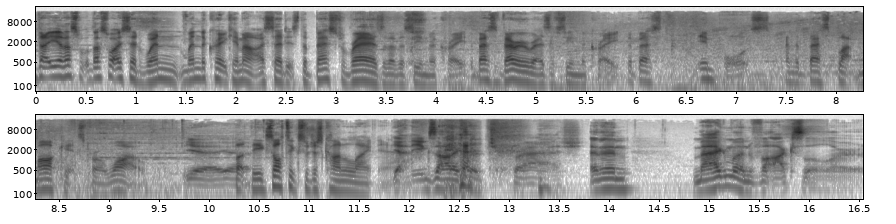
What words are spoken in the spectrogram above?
That, yeah, that's what that's what I said when when the crate came out. I said it's the best rares I've ever seen in a crate, the best very rares I've seen in the crate, the best imports, and the best black markets for a while. Yeah, yeah. But the exotics were just kind of like, eh. Yeah, the exotics are trash. And then Magma and Voxel are.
